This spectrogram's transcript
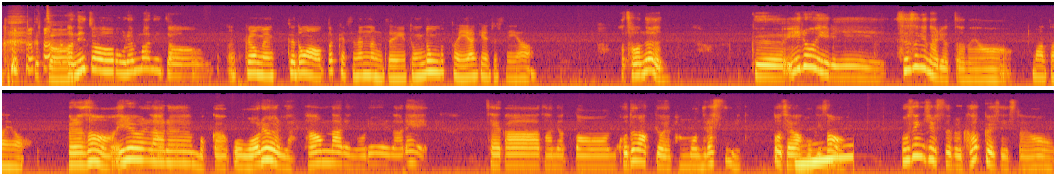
그쵸? 아니죠. 오랜만이죠. 그러면 그동안 어떻게 지냈는지 둥둥부터 이야기해 주세요. 아, 저는 그 일요일이 스승의 날이었잖아요. 맞아요. 그래서 일요일 날은 못 가고 월요일 날, 다음 날인 월요일 날에 제가 다녔던 고등학교에 방문을 했습니다. 또 제가 거기서 음. 교생 실습을 그 학교에서 했어요.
